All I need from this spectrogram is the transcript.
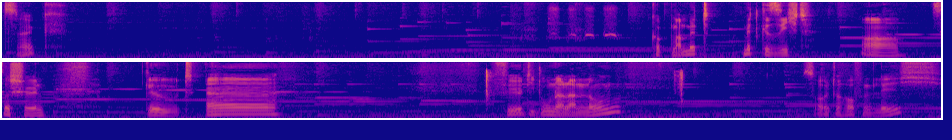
Zack. Guck mal mit. Mit Gesicht. Oh, so schön. Gut. Äh für die Duna-Landung. Sollte hoffentlich...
